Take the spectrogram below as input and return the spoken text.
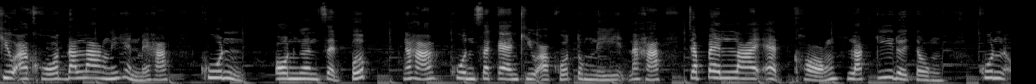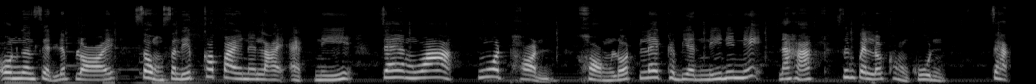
QR code ด้านล่างนี้เห็นไหมคะ คุณโอนเงินเสร็จปุ๊บนะคะ คุณสแกน QR code ตรงนี้นะคะ จะเป็น Line แอดของ Lucky โดยตรง คุณโอนเงินเสร็จเรียบร้อย ส่งสลิปเข้าไปใน Line แอดนี้ แจ้งว่างวดผ่อนของรถเลขทะเบียนนี้นี้นนะคะ ซึ่งเป็นรถของคุณ จาก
